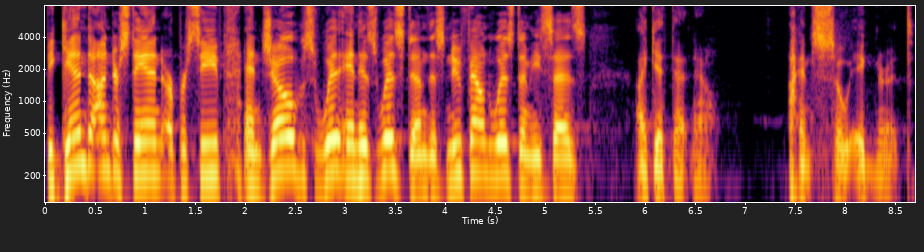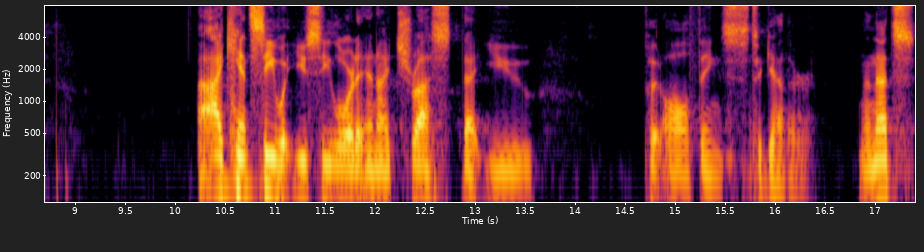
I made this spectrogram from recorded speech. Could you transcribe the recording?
begin to understand or perceive. And Job's, in his wisdom, this newfound wisdom, he says, I get that now. I am so ignorant. I can't see what you see, Lord, and I trust that you put all things together. And that's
